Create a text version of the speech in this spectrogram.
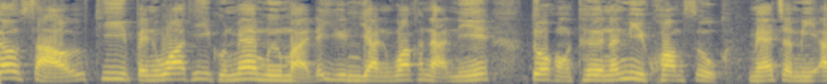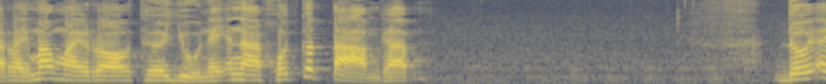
ดอลสาวที่เป็นว่าที่คุณแม่มือใหม่ได้ยืนยันว่าขณะนี้ ตัวของเธอนั้นมีความสุข แม้จะมีอะไรมากมายรอ เธออยู่ในอนาคตก็ตามครับ โดยอ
